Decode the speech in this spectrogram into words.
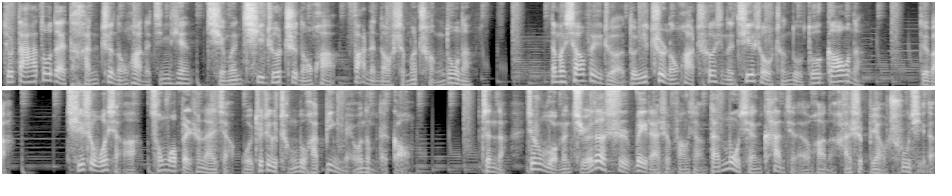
就是大家都在谈智能化的今天，请问汽车智能化发展到什么程度呢？那么消费者对于智能化车型的接受程度多高呢？对吧？其实我想啊，从我本身来讲，我觉得这个程度还并没有那么的高，真的就是我们觉得是未来是方向，但目前看起来的话呢，还是比较初级的。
